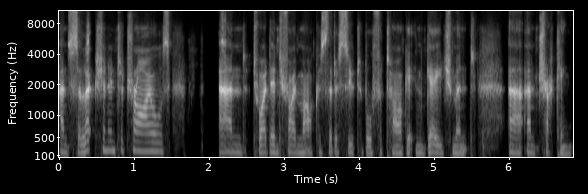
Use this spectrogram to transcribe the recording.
and selection into trials, and to identify markers that are suitable for target engagement uh, and tracking.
